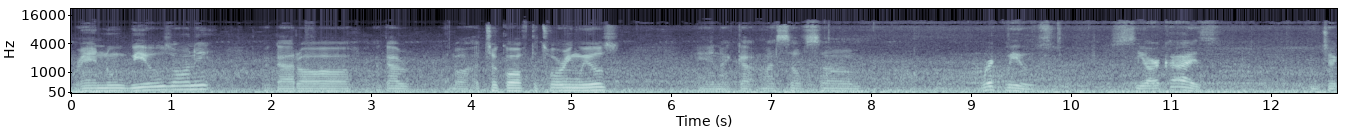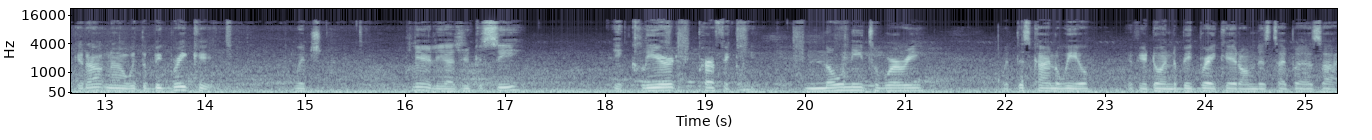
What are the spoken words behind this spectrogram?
brand new wheels on it. I got all, I got, well, I took off the touring wheels and I got myself some work wheels, CR Kais. And check it out now with the big brake kit, which clearly, as you can see, it cleared perfectly. No need to worry with this kind of wheel if you're doing the big brake kit on this type of SI,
